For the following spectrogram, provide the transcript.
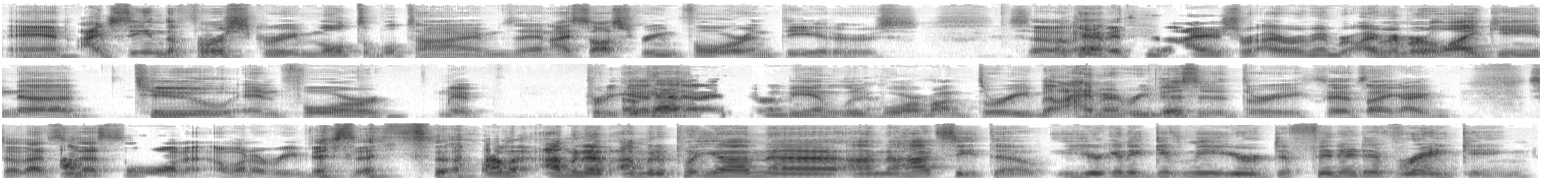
and I've seen the first Scream multiple times, and I saw Scream four in theaters. So Okay. it's, I just I remember I remember liking uh, two and four. you know, Pretty good. Okay. And I'm gonna be in lukewarm on three, but I haven't revisited three. So it's like I, so that's I'm- that's the one I want to revisit. So. I'm, I'm gonna I'm gonna put you on the on the hot seat though. You're gonna give me your definitive ranking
